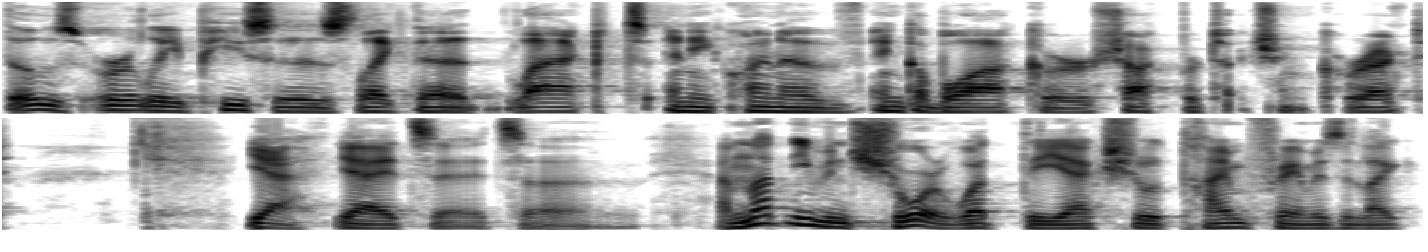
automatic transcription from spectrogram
those early pieces like that lacked any kind of Incabloc or shock protection. Correct. Yeah, yeah, it's a, it's a. I'm not even sure what the actual time frame is. Like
